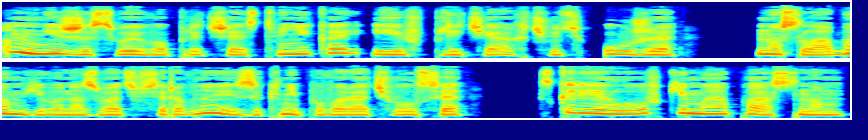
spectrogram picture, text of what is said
Он ниже своего предшественника и в плечах чуть уже, но слабым его назвать все равно язык не поворачивался. Скорее ловким и опасным.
